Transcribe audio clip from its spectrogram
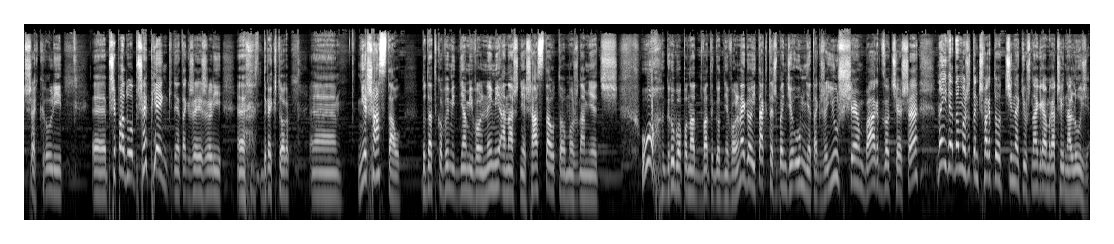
Trzech Króli e, przypadło przepięknie, także jeżeli e, dyrektor e, nie szastał dodatkowymi dniami wolnymi, a nasz nie szastał, to można mieć u, grubo ponad dwa tygodnie wolnego i tak też będzie u mnie, także już się bardzo cieszę. No i wiadomo, że ten czwarty odcinek już nagram raczej na luzie,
